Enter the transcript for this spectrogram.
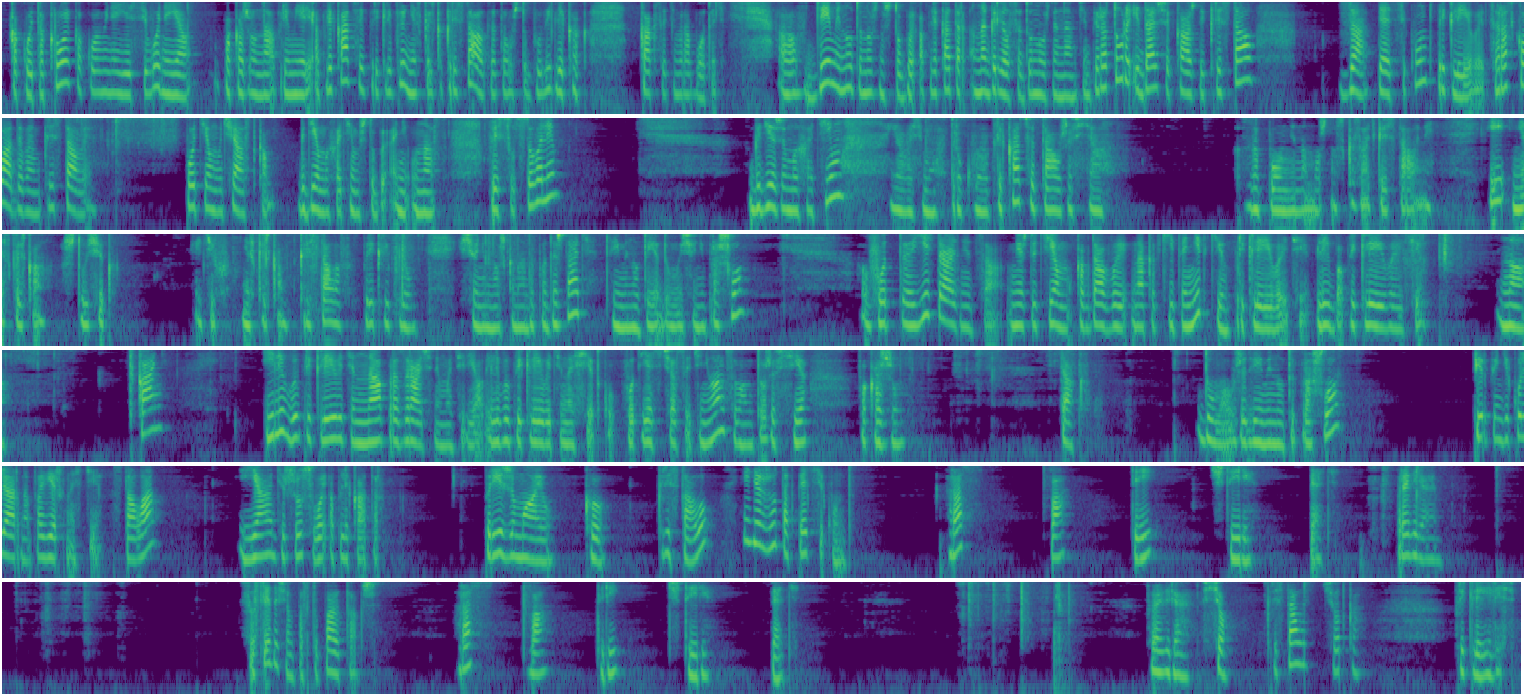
какой-то крой, какой у меня есть. Сегодня я покажу на примере аппликации, прикреплю несколько кристаллов для того, чтобы увидели, как, как с этим работать. Э, 2 минуты нужно, чтобы аппликатор нагрелся до нужной нам температуры, и дальше каждый кристалл за 5 секунд приклеивается. Раскладываем кристаллы по тем участкам, где мы хотим, чтобы они у нас присутствовали. Где же мы хотим? Я возьму другую аппликацию, та уже вся заполнена, можно сказать, кристаллами. И несколько штучек этих, несколько кристаллов прикреплю. Еще немножко надо подождать. Две минуты, я думаю, еще не прошло. Вот э, есть разница между тем, когда вы на какие-то нитки приклеиваете, либо приклеиваете на ткань, или вы приклеиваете на прозрачный материал, или вы приклеиваете на сетку. Вот я сейчас эти нюансы вам тоже все покажу. Так, думаю, уже две минуты прошло. Перпендикулярно поверхности стола я держу свой аппликатор. Прижимаю к кристаллу и держу так 5 секунд. Раз, два, три, четыре, пять. Проверяем. Со следующим поступаю так же. Раз, два, три, четыре, пять. Проверяю. Все. Кристаллы четко приклеились.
